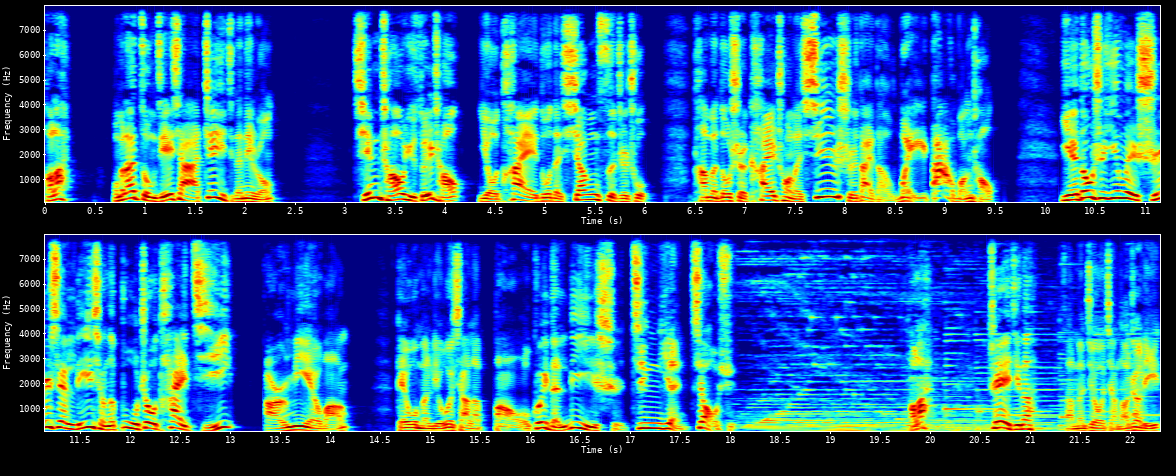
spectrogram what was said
好了，我们来总结一下这一集的内容。秦朝与隋朝有太多的相似之处，他们都是开创了新时代的伟大王朝，也都是因为实现理想的步骤太急而灭亡，给我们留下了宝贵的历史经验教训。好了，这一集呢，咱们就讲到这里。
